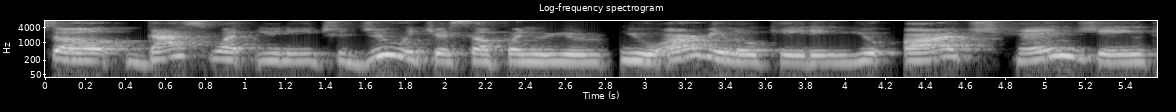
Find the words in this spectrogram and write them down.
So that's what you need to do with yourself when you, you are relocating. You are changing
